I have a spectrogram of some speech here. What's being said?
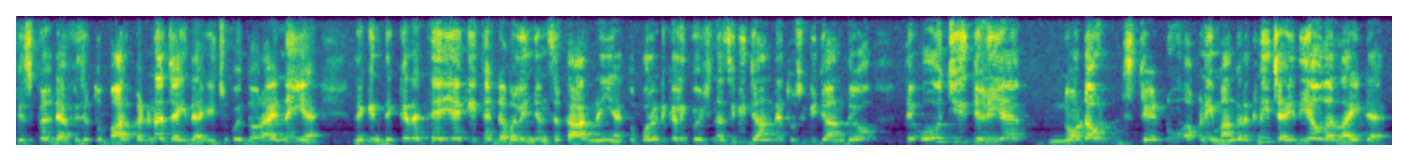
ਫਿਸਕਲ ਡੈਫਿਸਿਟ ਤੋਂ ਬਾਹਰ ਕੱਢਣਾ ਚਾਹੀਦਾ ਹੈ ਇਸ 'ਚ ਕੋਈ ਦੁਰਾਏ ਨਹੀਂ ਹੈ। ਲੇਕਿਨ ਦਿੱਕਤ ਇੱਥੇ ਇਹ ਹੈ ਕਿ ਇੱਥੇ ਡਬਲ ਇੰਜਨ ਸਰਕਾਰ ਨਹੀਂ ਹੈ। ਤਾਂ ਪੋਲਿਟੀਕਲ ਇਕੁਏਸ਼ਨ ਅਸੀਂ ਵੀ ਜਾਣਦੇ ਤੁਸੀਂ ਵੀ ਜਾਣਦੇ ਹੋ ਤੇ ਉਹ ਚੀਜ਼ ਜਿਹੜੀ ਹੈ ਨੋ ਡਾਊਟ ਸਟੇਟ ਨੂੰ ਆਪਣੀ ਮੰਗ ਰੱਖਣੀ ਚਾਹੀਦੀ ਹੈ ਉਹਦਾ ਰਾਈਟ ਹੈ।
